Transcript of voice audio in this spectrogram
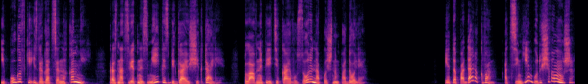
и пуговки из драгоценных камней, разноцветной змейкой, сбегающей к талии, плавно перетекая в узоры на пышном подоле. «Это подарок вам от семьи будущего мужа»,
